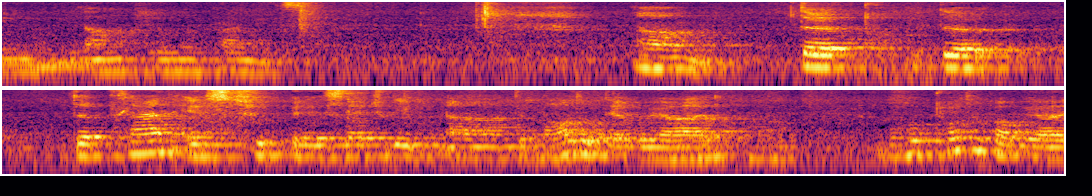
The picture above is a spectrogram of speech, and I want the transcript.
in non-human primates. Um, the, the, the plan is to is actually uh, the model that we are the whole protocol we are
